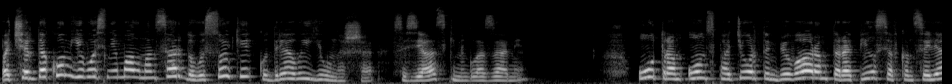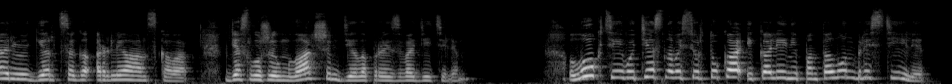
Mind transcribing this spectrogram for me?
Под чердаком его снимал мансарду высокий кудрявый юноша с азиатскими глазами. Утром он с потертым биваром торопился в канцелярию герцога Орлеанского, где служил младшим делопроизводителем. Локти его тесного сюртука и колени панталон блестели –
